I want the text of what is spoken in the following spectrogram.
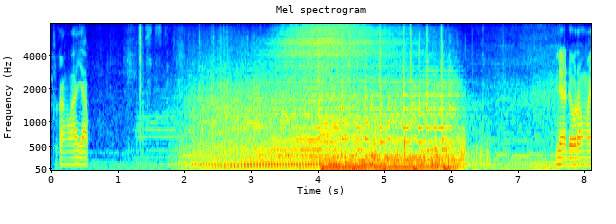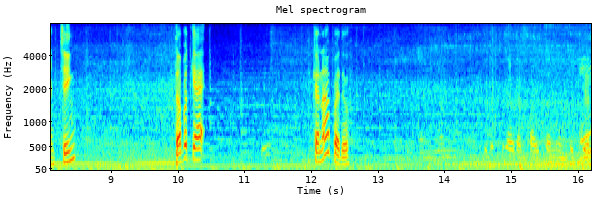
Tukang layap. Ini ada orang mancing. Dapat kek? Kenapa tuh? Yang sekian.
